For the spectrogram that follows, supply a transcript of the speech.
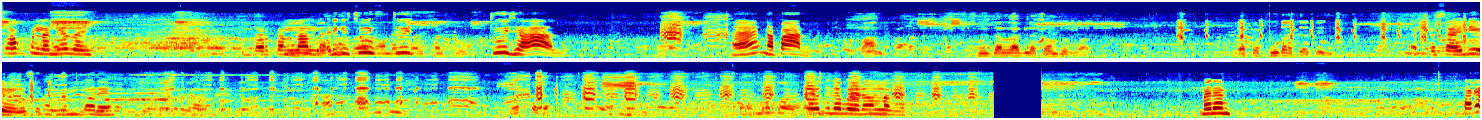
টক ফুলটা নিয়ে যাই। দরকার লাল এটা কি চুই চুই চুই ঝাল? হ্যাঁ না পান? সুইজার লাগলে চন্দ্রবার একটা ফুট আছে দিন একটা সাইডই হয়ে গেছে পরের দিনে লাগবে ম্যাডাম টাকা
